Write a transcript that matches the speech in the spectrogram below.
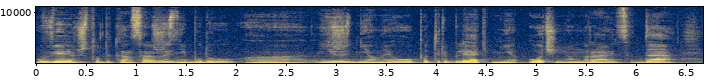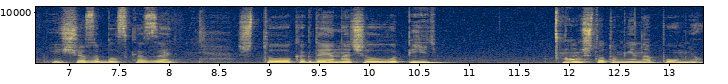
уверен, что до конца жизни буду э, ежедневно его употреблять. Мне очень он нравится. Да, еще забыл сказать, что когда я начал его пить, он что-то мне напомнил.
